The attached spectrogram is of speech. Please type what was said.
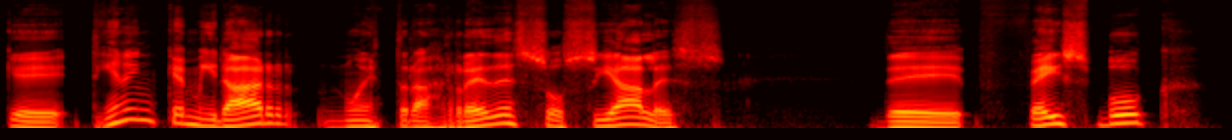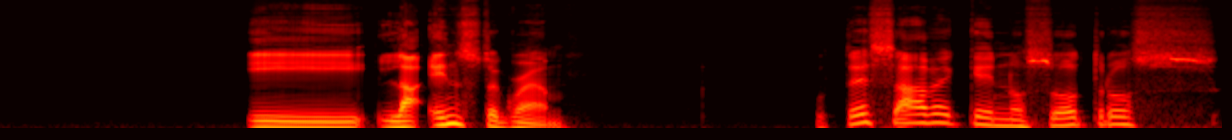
que tienen que mirar nuestras redes sociales de Facebook y la Instagram. Usted sabe que nosotros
